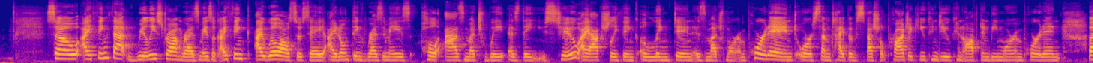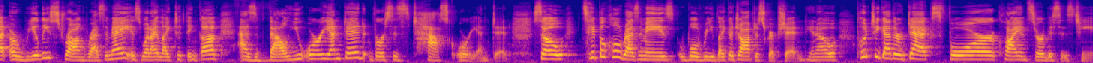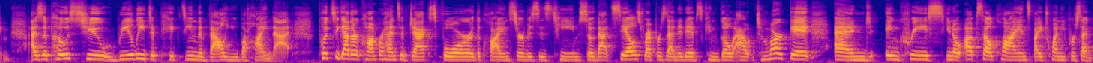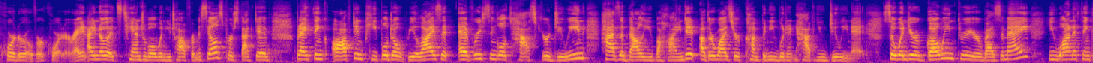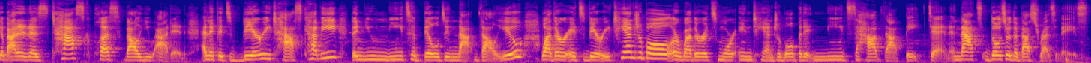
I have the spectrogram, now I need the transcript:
So I think that really strong resumes, look, I think I will also say I don't think resumes pull as much weight as they used to. I actually think a LinkedIn is much more important or some type of special project you can do can often be more important. But a really strong resume is what I like to think of as value oriented versus task oriented. So typical resumes will read like a job description, you know, put together decks for client services team, as opposed to really depicting the value behind that. Put together comprehensive decks for the client services team so that sales representatives can go out to market and increase, you know, upsell clients by 20% quarter over quarter, right? I know it's tangible when you talk from a sales perspective, but I think often people don't realize that every single task you're doing has a value behind it. Otherwise, your company wouldn't have you doing it. So when you're going through your resume, you want to think about it as task plus value added. And if it's very task heavy, then you need to build in that value, whether it's very tangible or whether it's more intangible, but it needs to have that baked in. And that's those are the best resumes.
